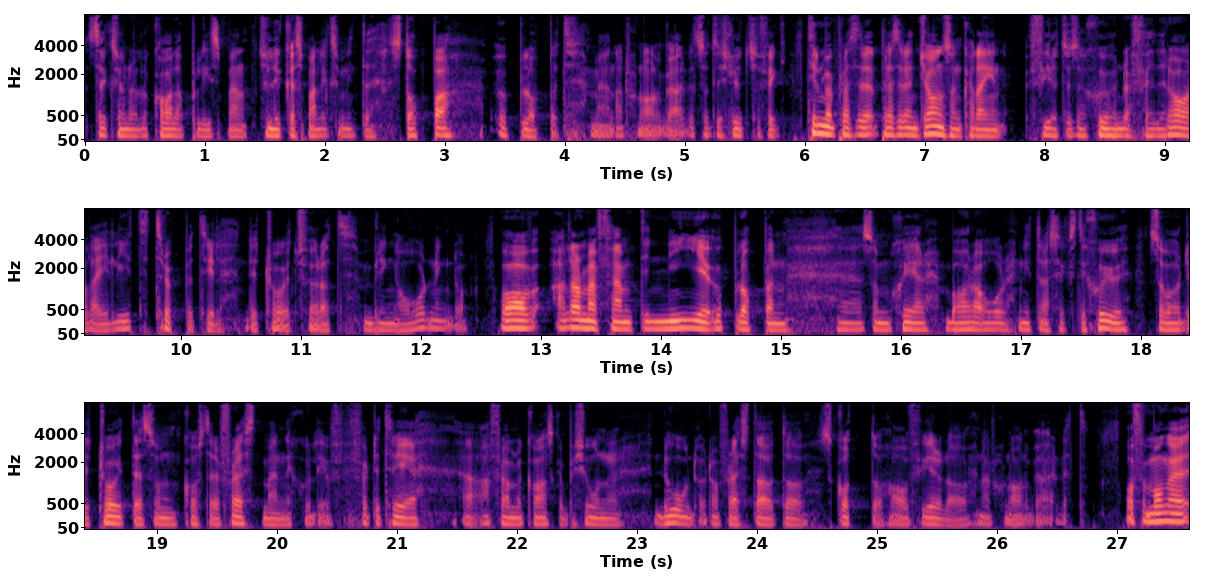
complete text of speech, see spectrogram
600 lokala polismän så lyckas man liksom inte stoppa upploppet med nationalgardet. Så till slut så fick till och med president Johnson kalla in 4700 federala elittrupper till Detroit för att bringa ordning då. Och av alla de här 59 upploppen eh, som sker bara år 1967 så var Detroit det som kostade flest människoliv. 43 afroamerikanska personer dog då, de flesta av skott och avfyrade av nationalgardet. Och för många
